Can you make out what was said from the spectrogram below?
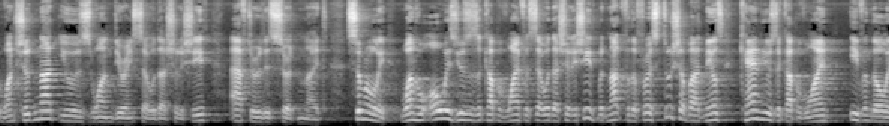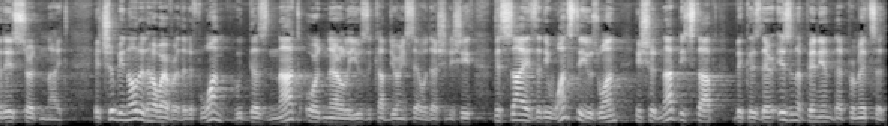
one should not use one during Seudah Shelishith after this certain night. Similarly, one who always uses a cup of wine for Seudah Shelishith, but not for the first two Shabbat meals, can use a cup of wine even though it is certain night. It should be noted, however, that if one who does not ordinarily use a cup during Seudah Shelishith decides that he wants to use one, he should not be stopped because there is an opinion that permits it.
